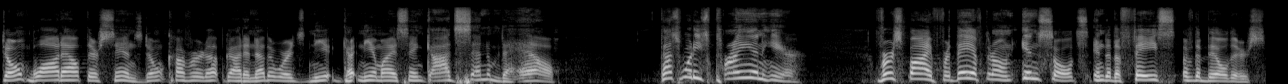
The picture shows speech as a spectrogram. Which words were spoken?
Don't blot out their sins. Don't cover it up, God. In other words, Nehemiah is saying, God, send them to hell. That's what he's praying here. Verse 5 For they have thrown insults into the face of the builders.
